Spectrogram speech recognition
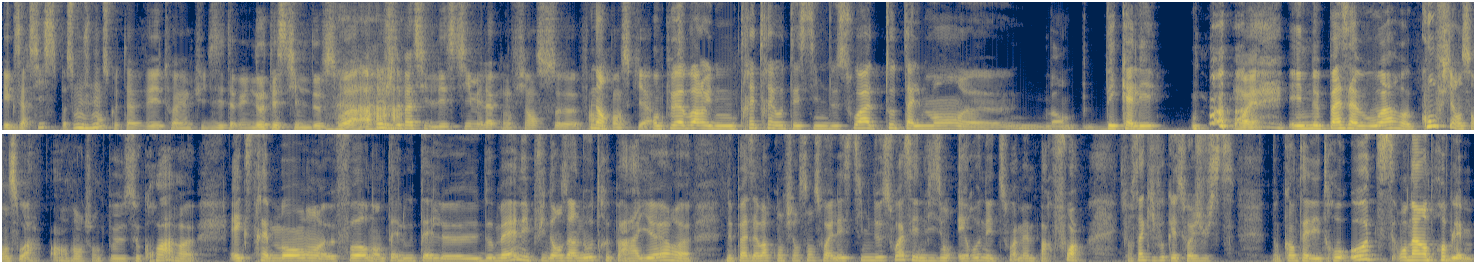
exercice, parce que je mhm. pense que tu avais, toi-même, tu disais, tu avais une haute estime de soi. Après, je sais pas si l'estime et la confiance. Euh, non, je pense qu'il y a... on peut avoir une très très haute estime de soi, totalement bon, décalée et ne pas avoir confiance en soi. En revanche, on peut se croire euh, extrêmement euh, fort dans tel ou tel euh, domaine, et puis dans un autre, par ailleurs, ne pas avoir confiance en soi. L'estime de soi, c'est une vision erronée de soi-même parfois. C'est pour ça qu'il faut qu'elle soit juste. Donc quand elle est trop haute, on a un problème.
